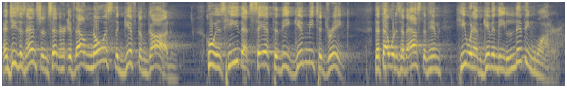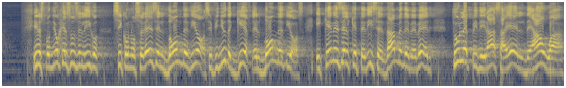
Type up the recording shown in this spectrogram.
And Jesus answered and said to her, If thou knowest the gift of God, who is he that saith to thee, Give me to drink, that thou wouldst have asked of him, he would have given thee living water. Y respondió Jesús y le dijo, si conoceréis el don de Dios, if you knew the gift, el don de Dios, y quién es el que te dice, dame de beber, tú le pedirás a él de agua,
